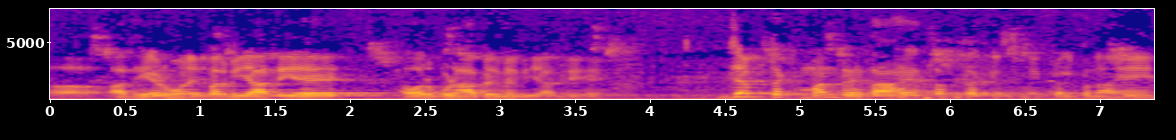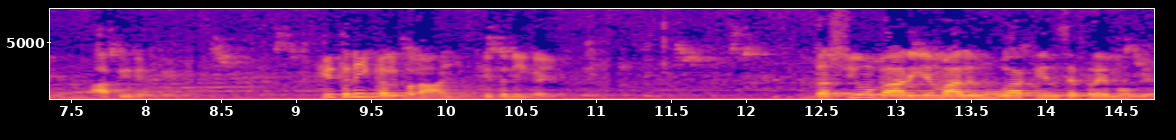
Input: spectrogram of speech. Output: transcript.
अधेड़ होने पर भी आती है और बुढ़ापे में भी आती है। जब तक मन रहता है, तब तक इसमें कल्पनाएँ आती रहती है। कितनी कल्पना आई कितनी गई। दसियों बार ये मालूम हुआ कि इनसे प्रेम हो गया।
